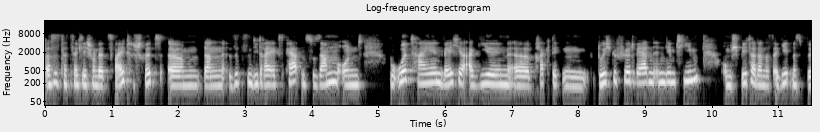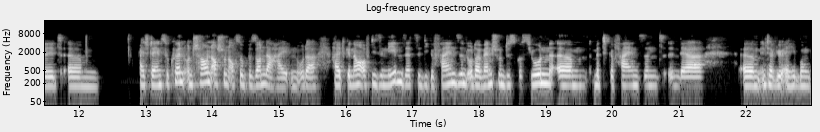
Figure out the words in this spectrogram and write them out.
das ist tatsächlich schon der zweite Schritt. Ähm, dann sitzen die drei Experten zusammen und beurteilen, welche agilen äh, Praktiken durchgeführt werden in dem Team, um später dann das Ergebnisbild ähm, erstellen zu können und schauen auch schon auf so Besonderheiten oder halt genau auf diese Nebensätze, die gefallen sind oder wenn schon Diskussionen ähm, mitgefallen sind in der ähm, Interviewerhebung,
